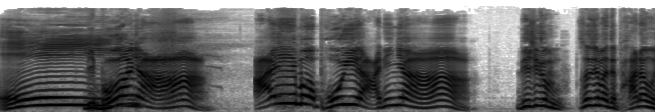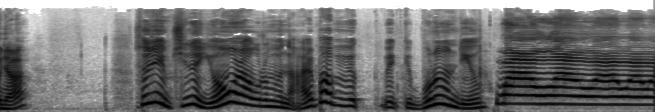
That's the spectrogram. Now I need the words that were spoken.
A. 니 뭐하냐? 아이 뭐 보이 아니냐? 니 지금 선생님한테 반항하냐 선생님, 지는 영어라고 그러면 알파벳밖에 모르는데요. 와와와와와와와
